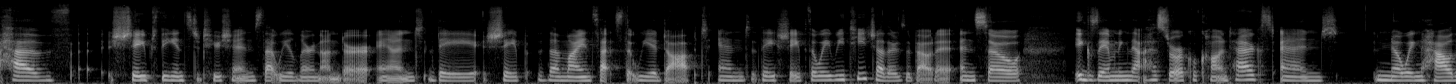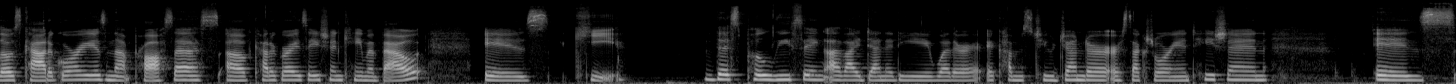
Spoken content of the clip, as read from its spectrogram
have shaped the institutions that we learn under and they shape the mindsets that we adopt and they shape the way we teach others about it. And so examining that historical context and knowing how those categories and that process of categorization came about is key. This policing of identity, whether it comes to gender or sexual orientation, is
